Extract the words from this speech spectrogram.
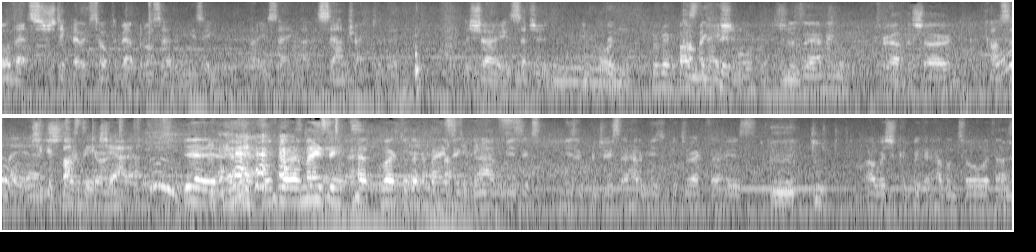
all that shtick that we've talked about, but also the music, like you're saying, like the soundtrack to the, the show is such an important We've been busting combination. people, shazamming throughout the show. Constantly, yeah. She could bust a shout out. Yeah, yeah. We've got amazing. Had worked with an amazing um, music music producer. Had a musical director who's. I wish could, we could have on tour with us.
